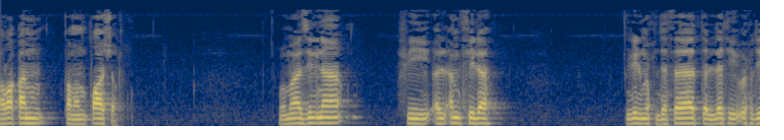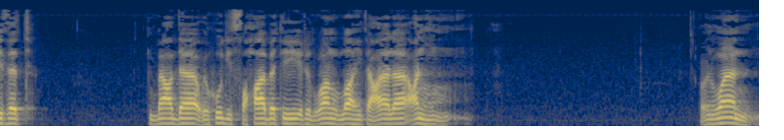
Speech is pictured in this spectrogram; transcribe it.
رقم 18 وما زلنا في الأمثلة للمحدثات التي أحدثت بعد عهود الصحابة رضوان الله تعالى عنهم. عنوان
